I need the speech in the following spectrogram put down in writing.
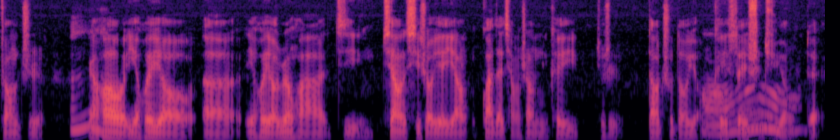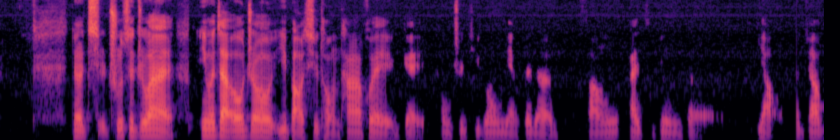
装置，然后也会有呃也会有润滑剂，像洗手液一样挂在墙上，你可以就是到处都有，可以随时去用。对。那其除此之外，因为在欧洲医保系统，它会给同志提供免费的防艾滋病的药，叫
